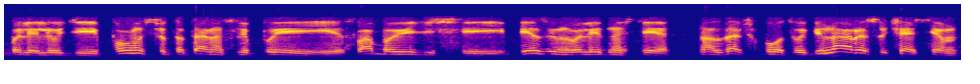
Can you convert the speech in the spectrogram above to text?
Были люди полностью тотально слепые, и слабовидящие, и без инвалидности. У нас дальше будут вебинары с участием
